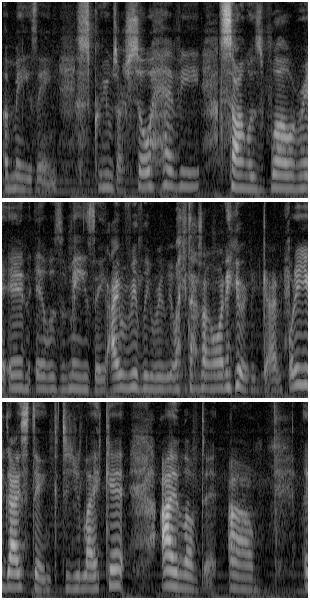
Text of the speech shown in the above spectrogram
amazing. Screams are so heavy. Song was well written. It was amazing. I really really like that song. I want to hear it again. What do you guys think? Did you like it? I loved it. Um, Uh,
